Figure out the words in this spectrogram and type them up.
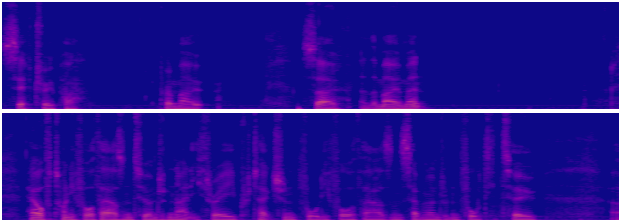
Sith Trooper. Promote. So, at the moment, health 24,293, protection 44,742. Uh,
